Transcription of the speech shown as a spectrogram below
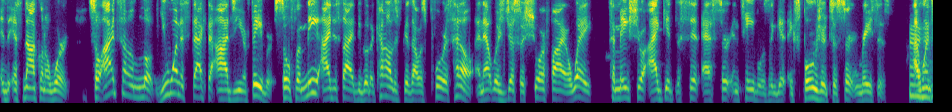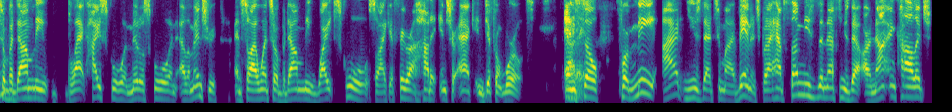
it's not going to work. So I tell them, look, you want to stack the odds in your favor. So for me, I decided to go to college because I was poor as hell. And that was just a surefire way to make sure I get to sit at certain tables and get exposure to certain races. Mm-hmm. I went to a mm-hmm. predominantly black high school and middle school and elementary. And so I went to a predominantly white school so I could figure out how to interact in different worlds. Got and it. so for me, I use that to my advantage. But I have some nieces and nephews that are not in college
